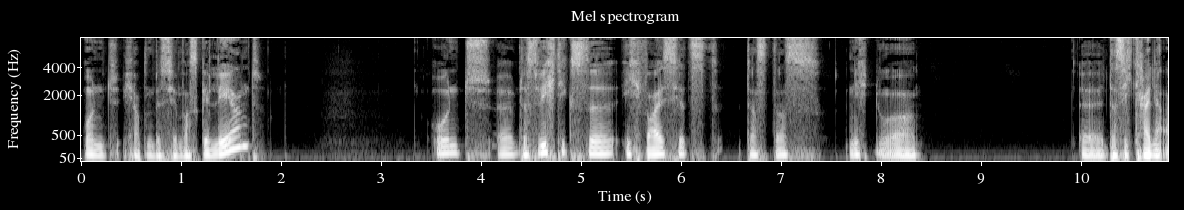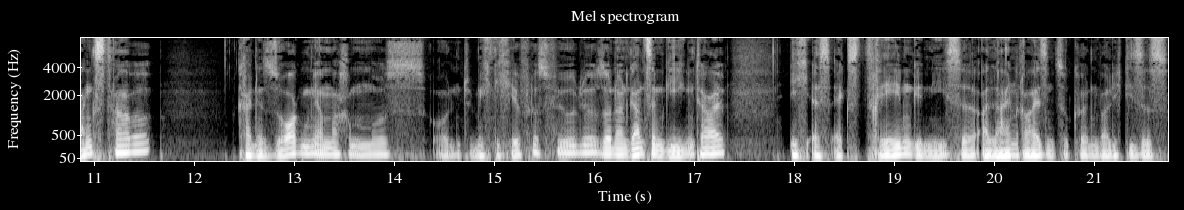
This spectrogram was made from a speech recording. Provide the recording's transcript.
Und ich habe ein bisschen was gelernt. Und äh, das Wichtigste, ich weiß jetzt, dass das nicht nur, äh, dass ich keine Angst habe, keine Sorgen mehr machen muss und mich nicht hilflos fühle, sondern ganz im Gegenteil, ich es extrem genieße, allein reisen zu können, weil ich dieses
